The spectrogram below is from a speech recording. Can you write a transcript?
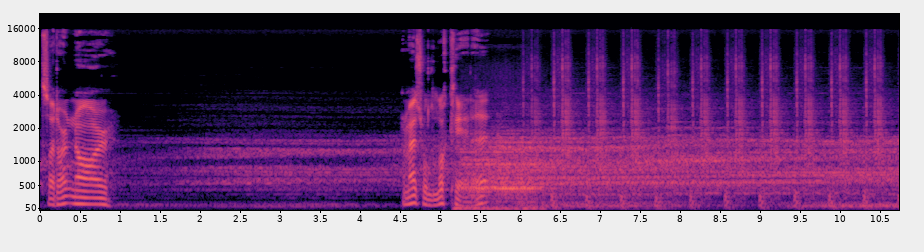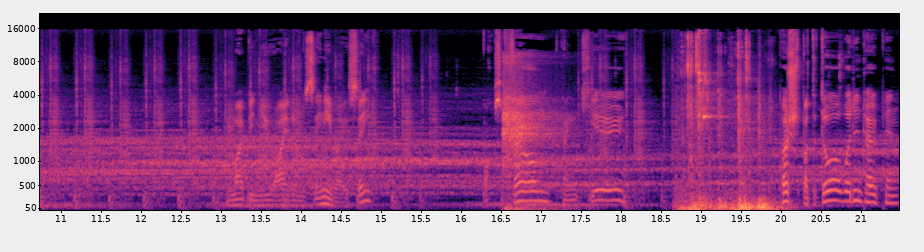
So I don't know. I might as well look at it. There might be new items anyway, see? Box of film, thank you. Pushed, but the door wouldn't open.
